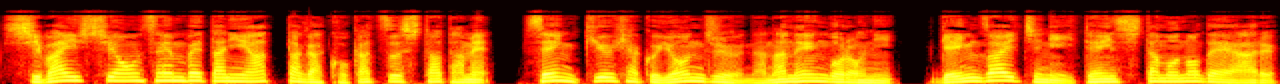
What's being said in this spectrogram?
芝石温泉ベタにあったが枯渇したため、1947年頃に、現在地に移転したものである。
